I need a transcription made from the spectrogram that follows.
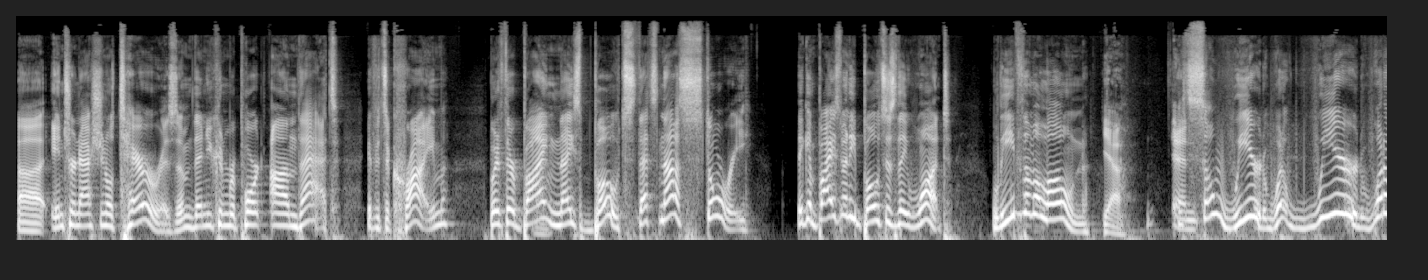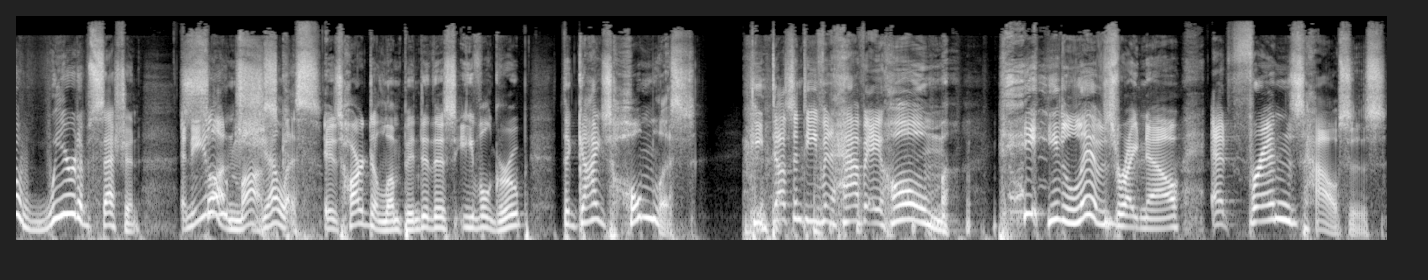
uh, international terrorism, then you can report on that if it's a crime. But if they're buying nice boats, that's not a story. They can buy as many boats as they want. Leave them alone. Yeah. And, it's so weird. What a weird. What a weird obsession. and So Elon Musk jealous. is hard to lump into this evil group. The guy's homeless. He doesn't even have a home. He lives right now at friends' houses.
